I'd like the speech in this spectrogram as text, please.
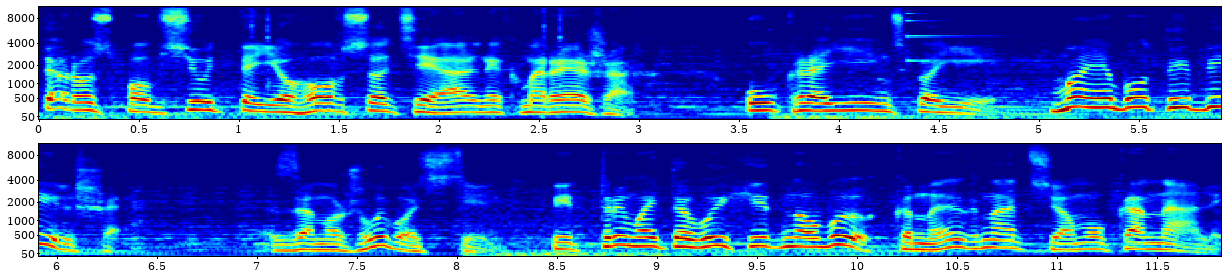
та розповсюдьте його в соціальних мережах. Української має бути більше. За можливості підтримайте вихід нових книг на цьому каналі.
